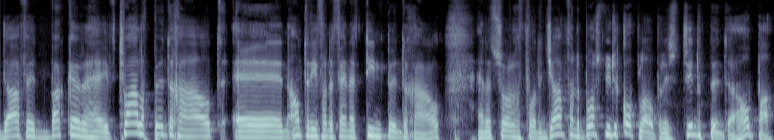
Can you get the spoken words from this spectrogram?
David Bakker heeft 12 punten gehaald. En Anthony van der Ven heeft 10 punten gehaald. En dat zorgt ervoor dat Jan van der Bos nu de koploper is. 20 punten. Hoppa.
